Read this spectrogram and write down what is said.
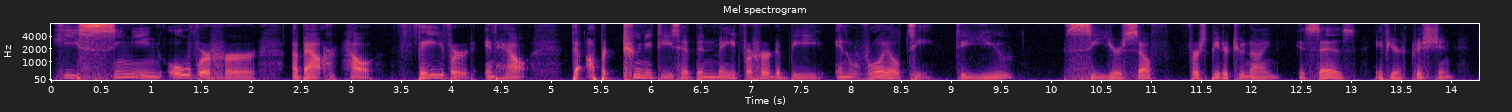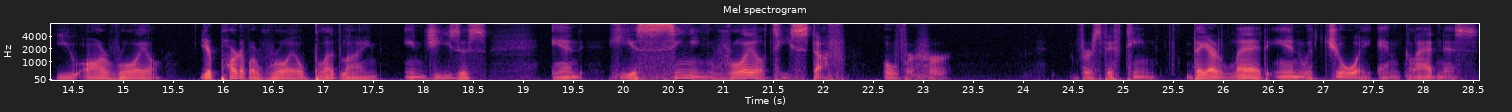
He's singing over her about how favored and how the opportunities have been made for her to be in royalty. Do you see yourself? 1 Peter 2 9, it says, if you're a Christian, you are royal. You're part of a royal bloodline in Jesus. And he is singing royalty stuff over her. Verse 15 They are led in with joy and gladness.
